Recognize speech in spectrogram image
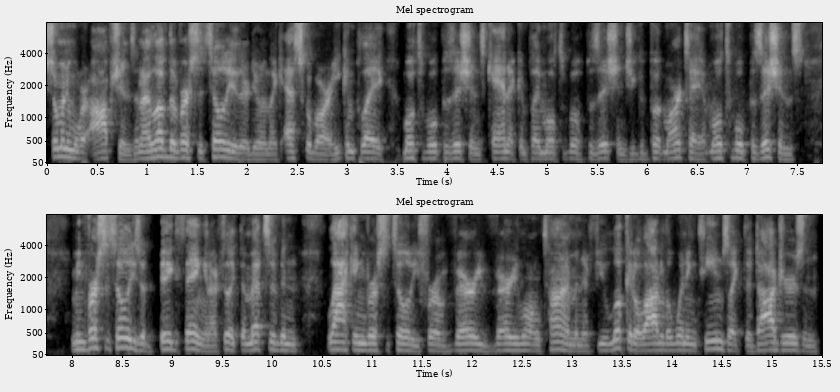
so many more options. And I love the versatility they're doing. Like Escobar, he can play multiple positions. Canha can play multiple positions. You could put Marte at multiple positions. I mean, versatility is a big thing, and I feel like the Mets have been lacking versatility for a very, very long time. And if you look at a lot of the winning teams, like the Dodgers and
